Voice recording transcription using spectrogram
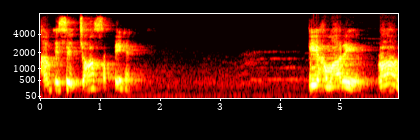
हम इसे जाँच सकते हैं। कि हमारे प्राण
